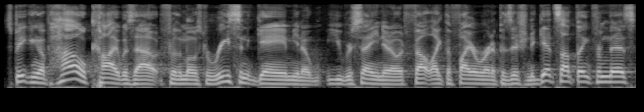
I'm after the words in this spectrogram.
Speaking of how Kei was out for the most recent game, you know, you were saying, you know, it felt like the Fire were in a position to get something from this.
